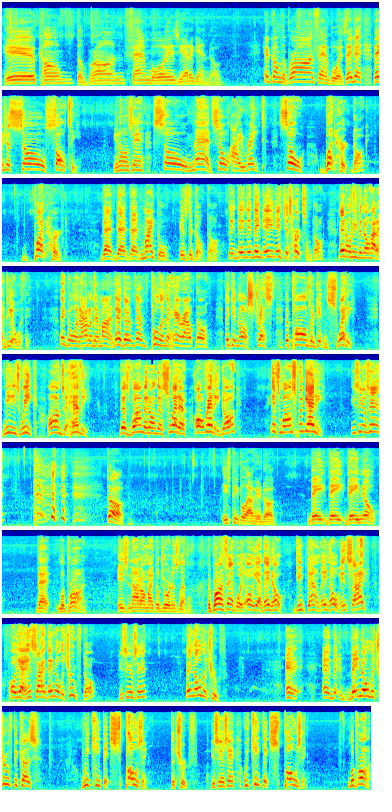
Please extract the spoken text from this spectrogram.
here come the Bron fanboys yet again, dog. Here come the Bron fanboys. They, they, they're just so salty. You know what I'm saying? So mad, so irate, so butthurt, dog. Butthurt that that that Michael is the GOAT, dog. They, they, they, they, they, it just hurts them, dog. They don't even know how to deal with it. They're going out of their mind. They're, they're, they're pulling the hair out, dog. They're getting all stressed. Their palms are getting sweaty. Knees weak. Arms are heavy. There's vomit on their sweater already, dog. It's mom spaghetti. You see what I'm saying? dog. These people out here, dog, they they they know that LeBron is not on Michael Jordan's level. The Bron fanboys, oh yeah, they know. Deep down, they know. Inside, oh yeah, inside, they know the truth, dog. You see what I'm saying? They know the truth. And and they know the truth because we keep exposing the truth. You see what I'm saying? We keep exposing LeBron.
